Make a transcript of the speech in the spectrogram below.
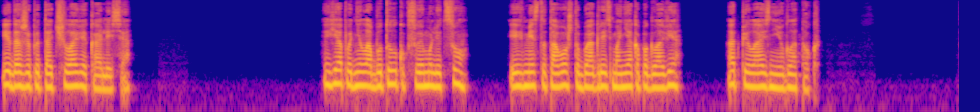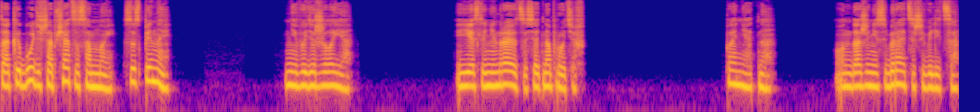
и даже пытать человека, Олеся. Я подняла бутылку к своему лицу, и вместо того, чтобы огреть маньяка по голове, отпила из нее глоток. «Так и будешь общаться со мной, со спины». Не выдержала я. «Если не нравится, сядь напротив». «Понятно. Он даже не собирается шевелиться.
